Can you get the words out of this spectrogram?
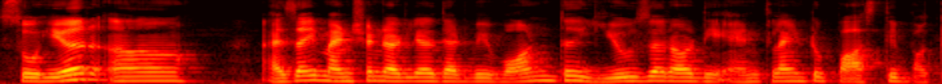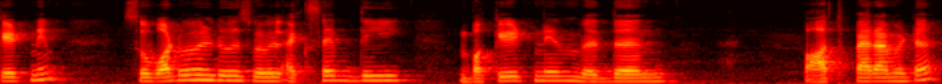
So here, uh, as I mentioned earlier that we want the user or the end client to pass the bucket name. So what we will do is we will accept the bucket name within path parameter.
